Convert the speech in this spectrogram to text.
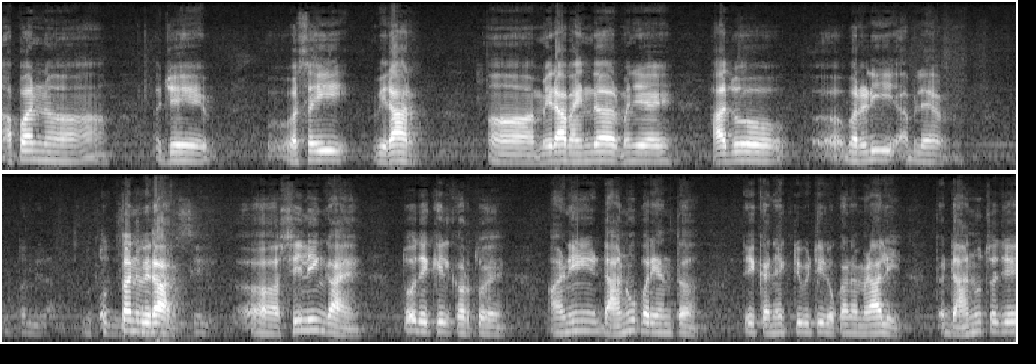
आपण जे वसई विरार मीरा भाईंदर म्हणजे हा जो अ, वरळी आपल्या उत्तन विरार सीलिंग आहे तो देखील करतो आहे आणि डहाणूपर्यंत ती कनेक्टिव्हिटी लोकांना मिळाली तर डहाणूचं जे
